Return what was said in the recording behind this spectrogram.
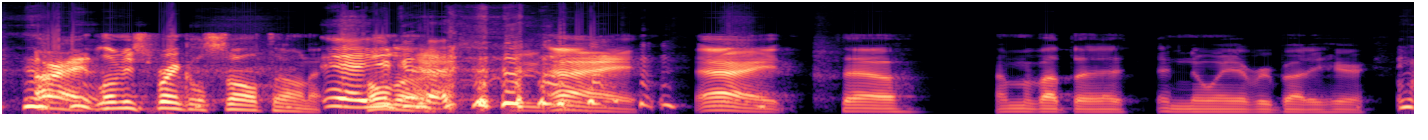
All right, let me sprinkle salt on it. Yeah, Hold you on. go. Please. All right, all right. So I'm about to annoy everybody here. All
